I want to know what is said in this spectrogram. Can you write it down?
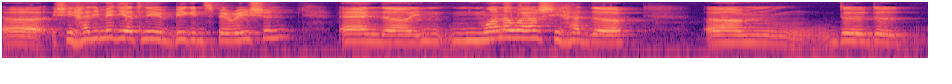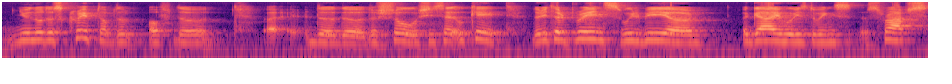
Uh, she had immediately a big inspiration, and uh, in, in, one hour she had the um, the the you know the script of the of the uh, the, the the show. She said, "Okay, the Little Prince will be." Uh, a guy who is doing straps,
